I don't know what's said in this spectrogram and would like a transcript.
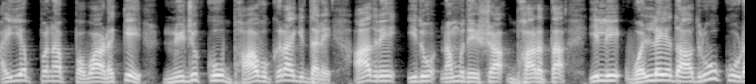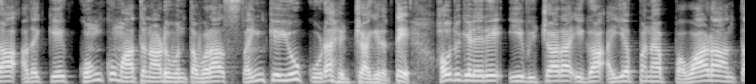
ಅಯ್ಯಪ್ಪನ ಪವಾಡಕ್ಕೆ ನಿಜಕ್ಕೂ ಭಾವುಕರಾಗಿದ್ದಾರೆ. ಆದರೆ ಇದು ನಮ್ಮ ದೇಶ, ಭಾರತ. ಇಲ್ಲಿ ಒಳ್ಳೆಯದಾದರೂ ಕೂಡ ಅದಕ್ಕೆ ಕೊಂಕು ಮಾತನಾಡುವಂಥವರ ಸಂಖ್ಯೆಯೂ ಕೂಡ ಹೆಚ್ಚಾಗಿರುತ್ತೆ. ಹೌದು ಗೆಳೆಯರೇ, ಈ ವಿಚಾರ ಈಗ ಅಯ್ಯಪ್ಪನ ಪವಾಡ ಅಂತ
